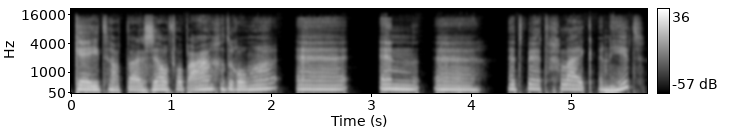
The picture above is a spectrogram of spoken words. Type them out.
Kate had daar zelf op aangedrongen. Eh, en eh, het werd gelijk een hit.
